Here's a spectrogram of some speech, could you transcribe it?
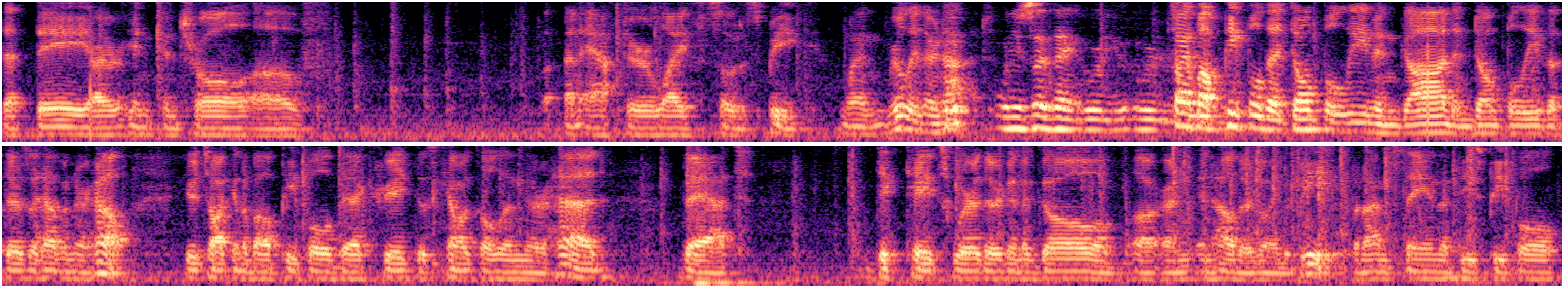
that they are in control of an afterlife, so to speak, when really they're not. When you say they, who are you? Who are you talking about people that don't believe in God and don't believe that there's a heaven or hell. You're talking about people that create this chemical in their head that dictates where they're going to go uh, and, and how they're going to be. But I'm saying that these people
